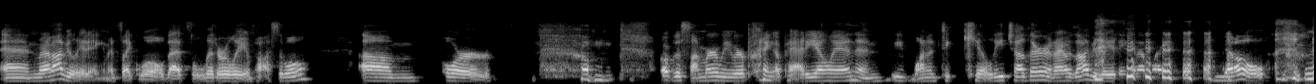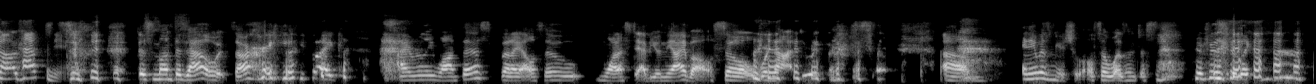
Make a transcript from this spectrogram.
and when I'm ovulating and it's like well that's literally impossible um, or over the summer we were putting a patio in and we wanted to kill each other and I was ovulating and I'm like no. Not happening. This month is out. Sorry. Like I really want this but I also want to stab you in the eyeball. So we're not doing this. Um, and it was mutual so it wasn't just it was like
